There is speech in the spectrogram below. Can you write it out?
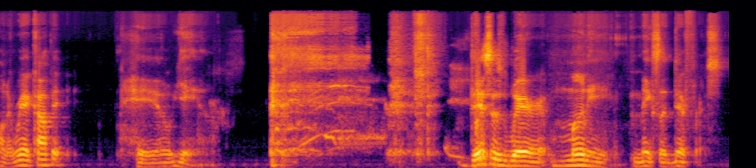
On a red carpet? Hell yeah. this is where money makes a difference.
